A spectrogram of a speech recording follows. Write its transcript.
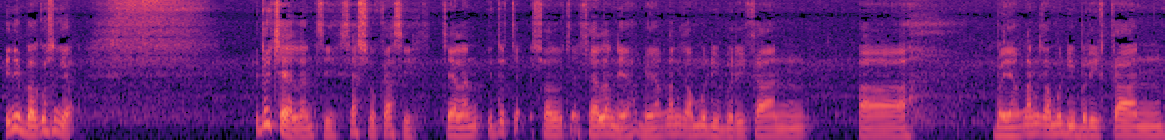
Ini bagus nggak? Itu challenge sih, saya suka sih. Challenge itu suatu challenge ya. Bayangkan kamu diberikan uh, bayangkan kamu diberikan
